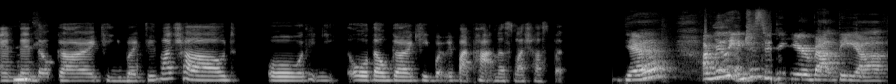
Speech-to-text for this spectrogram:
and then they'll go, "Can you work with my child?" Or can you, or they'll go, "Can you work with my partner slash husband?" Yeah, I'm really interested to hear about the uh,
